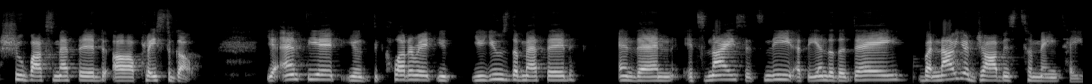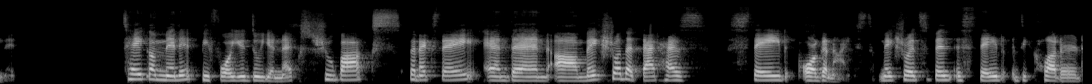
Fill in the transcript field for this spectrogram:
shoebox method uh, place to go. You empty it, you declutter it, you, you use the method, and then it's nice, it's neat at the end of the day. But now your job is to maintain it. Take a minute before you do your next shoebox the next day, and then uh, make sure that that has stayed organized. Make sure it's been stayed decluttered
